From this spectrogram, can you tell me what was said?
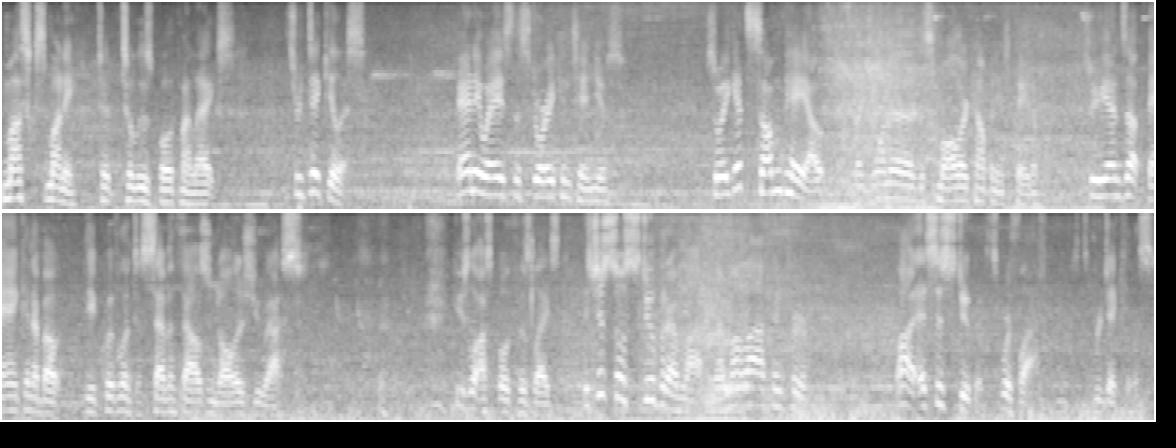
Musk's money to, to lose both my legs. It's ridiculous. Anyways, the story continues. So he gets some payout, like one of the smaller companies paid him. So he ends up banking about the equivalent of $7,000 US. He's lost both of his legs. It's just so stupid I'm laughing. I'm not laughing for it's just stupid. It's worth laughing. It's ridiculous.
